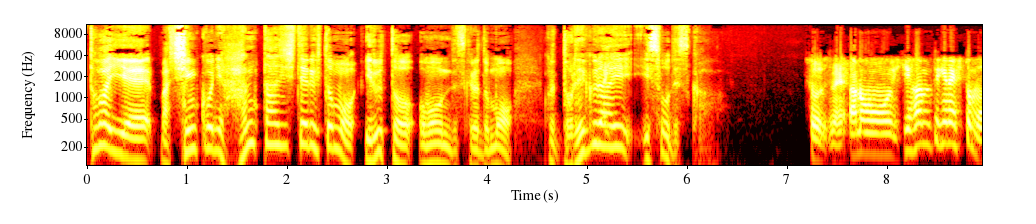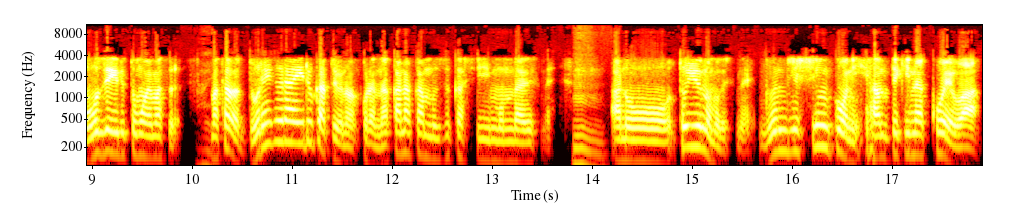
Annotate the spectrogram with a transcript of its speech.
とはいえ、まあ、侵攻に反対している人もいると思うんですけれども、これ、どれぐらいいそうですか、そうですね。あの、批判的な人も大勢いると思います。まあ、ただ、どれぐらいいるかというのは、これはなかなか難しい問題ですね。うん。あの、というのもですね、軍事侵攻に批判的な声は、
